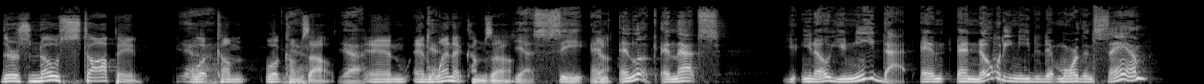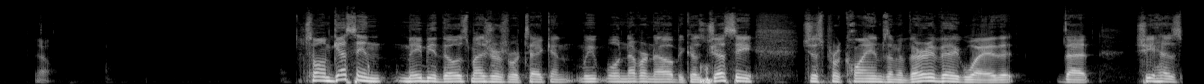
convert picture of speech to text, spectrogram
there's no stopping Yeah. what come what comes out. Yeah. and and when it comes out. Yes. See, and Yeah. and look, and that's you, you know you need that, and and nobody needed it more than Sam. Yeah. So I'm guessing maybe those measures were taken. We will never know because Jesse just proclaims in a very vague way that that she has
